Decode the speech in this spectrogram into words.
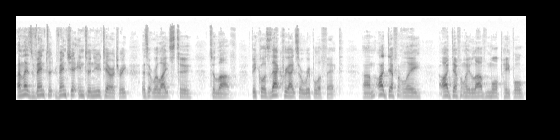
And let's venture into new territory as it relates to, to love, because that creates a ripple effect. Um, I, definitely, I definitely love more people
